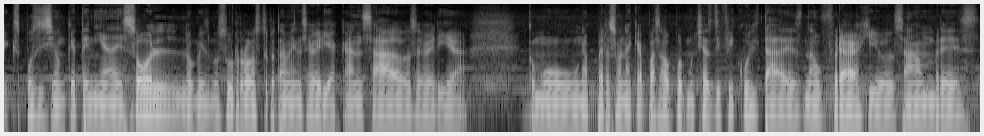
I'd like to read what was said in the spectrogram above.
exposición que tenía de sol, lo mismo su rostro también se vería cansado, se vería como una persona que ha pasado por muchas dificultades, naufragios, hambres,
